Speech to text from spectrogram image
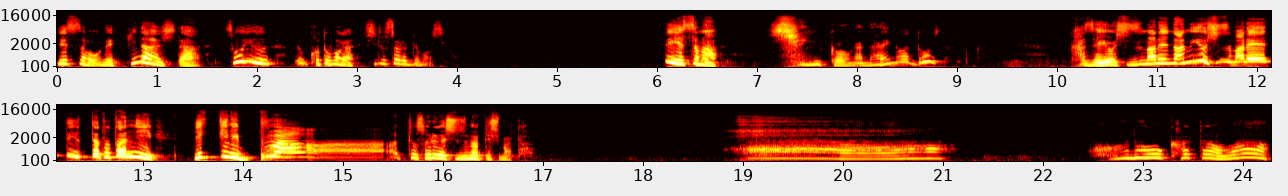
イエス様をね非難したそういう言葉が記されてますよ。でイエス様信仰がないのはどうしたことか風よ沈まれ波よ沈まれって言った途端に一気にブワーッとそれが静まってしまった。はあこの方は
